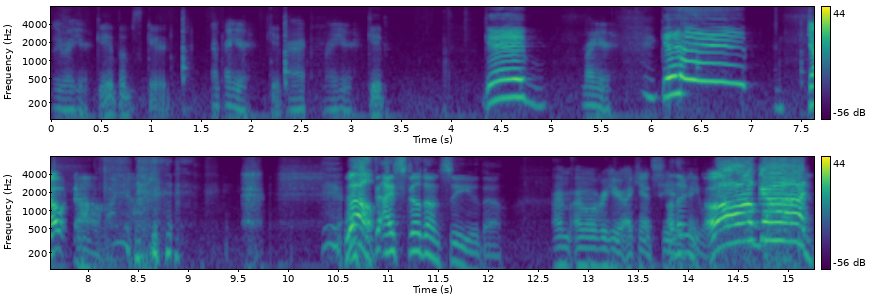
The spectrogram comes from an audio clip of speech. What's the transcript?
literally right here. Gabe, I'm scared. I'm right here. Gabe. All right, I'm right here. Gabe! I'm right here. Gabe! Don't. Oh my God. I Well- st- I still don't see you though. I'm I'm over here. I can't see Oh, anything. Oh God!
